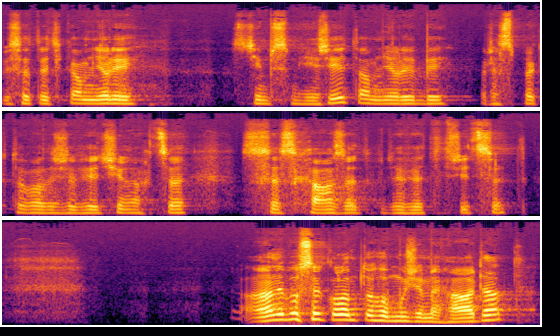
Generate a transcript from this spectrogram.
by se teďka měli s tím smířit a měli by respektovat, že většina chce se scházet v 9.30. A nebo se kolem toho můžeme hádat,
